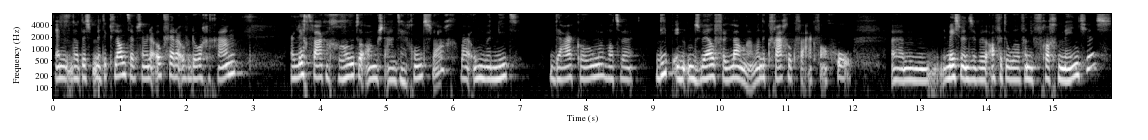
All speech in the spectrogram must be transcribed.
en dat is met de klanten, zijn we daar ook verder over doorgegaan. Er ligt vaak een grote angst aan ten grondslag, waarom we niet daar komen wat we diep in ons wel verlangen. Want ik vraag ook vaak van, goh, ehm, de meeste mensen hebben af en toe wel van die fragmentjes,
